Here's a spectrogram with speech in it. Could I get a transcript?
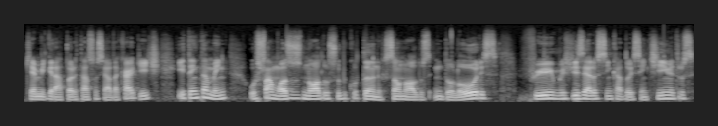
que é migratório e está associado à cardite. E tem também os famosos nódulos subcutâneos, que são nódulos indolores, firmes, de 0,5 a 2 centímetros,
